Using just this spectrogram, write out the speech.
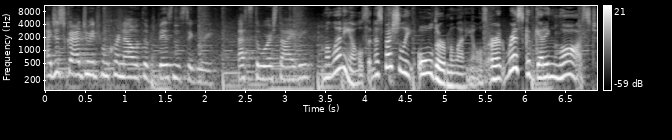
I just graduated from Cornell with a business degree. That's the worst, Ivy. Millennials, and especially older millennials, are at risk of getting lost.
